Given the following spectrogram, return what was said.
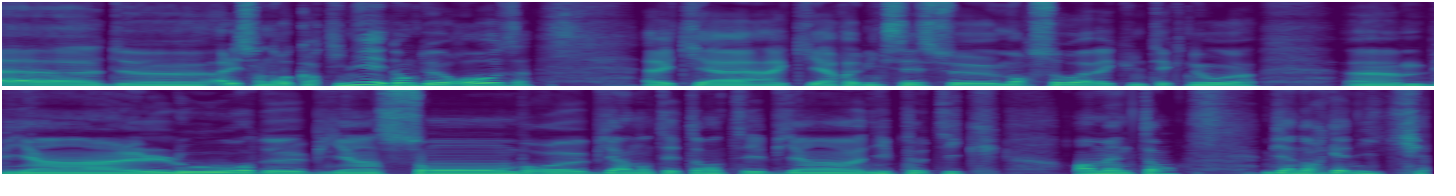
Euh, de Alessandro Cortini et donc de Rose euh, qui, a, qui a remixé ce morceau avec une techno euh, bien lourde, bien sombre, bien entêtante et bien hypnotique en même temps, bien organique.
